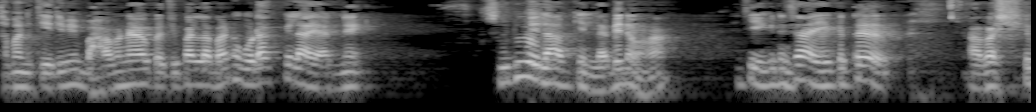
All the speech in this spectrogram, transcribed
තමයි තේරෙන්නේ භාවනාව ප්‍රතිඵල ලබන්න ගොඩක් වෙලා යන්නේ. සුළු වෙලාවකින් ලැබෙනවා. ඉතින් ඒක නිසා ඒකට අවශ්‍ය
